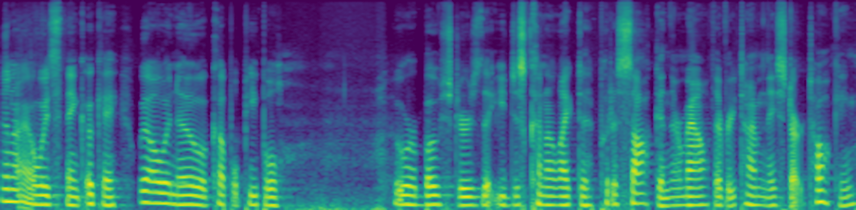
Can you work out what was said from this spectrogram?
and I always think, okay, we all know a couple people who are boasters that you just kind of like to put a sock in their mouth every time they start talking.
